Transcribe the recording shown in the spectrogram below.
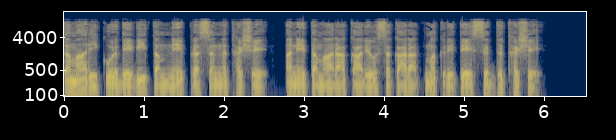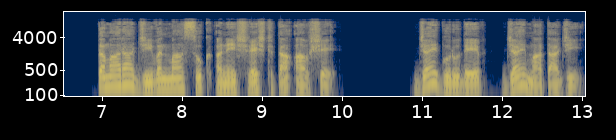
તમારી કુળદેવી તમને પ્રસન્ન થશે અને તમારા કાર્યો સકારાત્મક રીતે સિદ્ધ થશે. તમારા જીવનમાં સુખ અને શ્રેષ્ઠતા આવશે. જય ગુરુદેવ, જય માતાજી.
